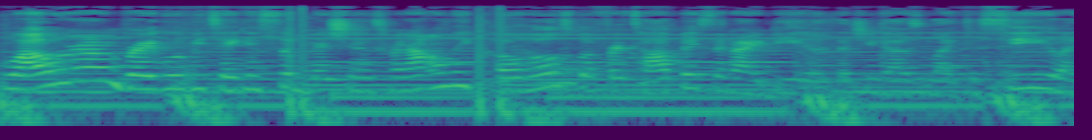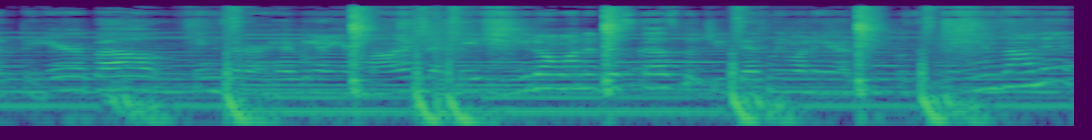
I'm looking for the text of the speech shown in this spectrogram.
While we're on break, we'll be taking submissions for not only co hosts, but for topics and ideas that you guys would like to see, like to hear about, things that are heavy on your mind that maybe you don't want to discuss, but you definitely want to hear other people's opinions on it.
